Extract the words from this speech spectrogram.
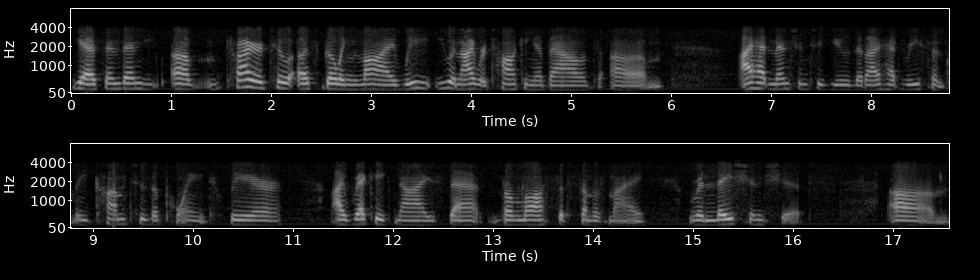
Yes, and then um, prior to us going live, we you and I were talking about. Um, I had mentioned to you that I had recently come to the point where I recognized that the loss of some of my relationships, um,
